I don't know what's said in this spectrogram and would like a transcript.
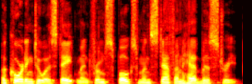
according to a statement from spokesman Stefan Hebestreit.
